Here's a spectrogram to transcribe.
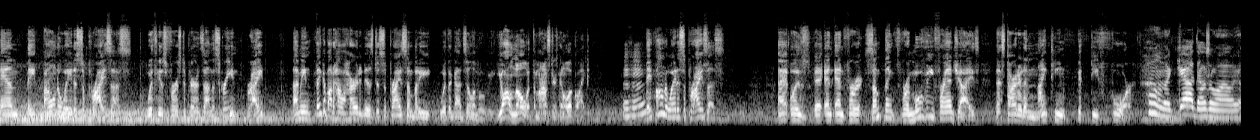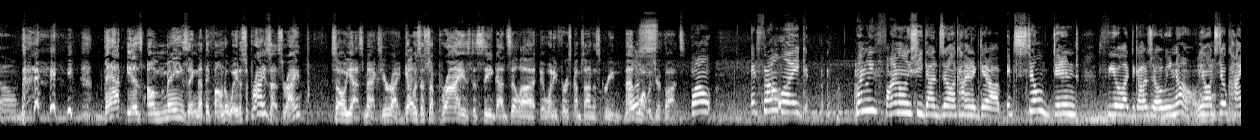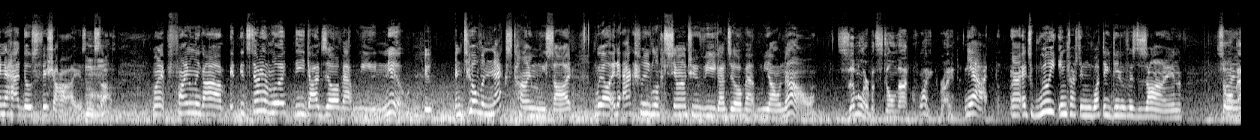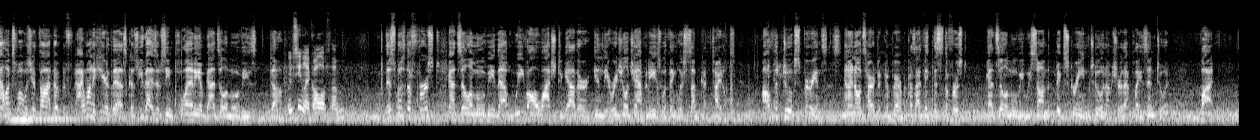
and they found a way to surprise us with his first appearance on the screen, right? I mean, think about how hard it is to surprise somebody with a Godzilla movie. You all know what the monster's to look like. Mm-hmm. They found a way to surprise us. It was and and for something for a movie franchise that started in 1954. Oh my god, that was a while ago. that is amazing that they found a way to surprise us, right? So yes, Max, you're right. It I- was a surprise to see Godzilla when he first comes on the screen. Then was- what was your thoughts? Well, it felt like when we finally see Godzilla kind of get up, it still didn't feel like the Godzilla we know. You know, it mm-hmm. still kind of had those fish eyes and mm-hmm. stuff. When it finally got up, it, it still didn't look like the Godzilla that we knew. It, Until the next time we saw it, well, it actually looked similar to the Godzilla that we all know. Similar, but still not quite, right? Yeah, uh, it's really interesting what they did with his design. So, Right. Alex, what was your thought? Uh, I want to hear this because you guys have seen plenty of Godzilla movies dubbed. we've seen like all of them. This was the first Godzilla movie that we've all watched together in the original Japanese with English subtitles. Of the two experiences, and I know it's hard to compare because I think this is the first Godzilla movie we saw on the big screen too, and I'm sure that plays into it. But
